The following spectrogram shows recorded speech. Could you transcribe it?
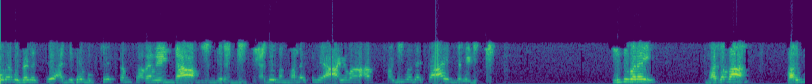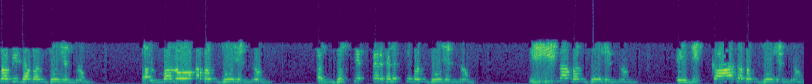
உறவுகளுக்கு அதிக முக்கியத்துவம் தர வேண்டாம் என்கிற நீதி அது நம் மனசிலே ஆழ்வாக படிவதற்கா இந்த வேடிக்கை இதுவரை பகவான் சர்வவித பந்து என்றும் சர்வலோக பந்து என்றும் பந்துத்தியர்களுக்கு பந்து என்றும் தீன பந்து என்றும் தெஜிக்காத பந்து என்றும்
